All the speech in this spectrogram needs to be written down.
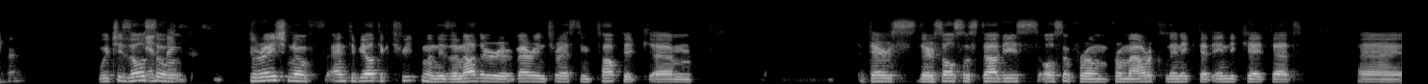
Okay. Which is also duration of antibiotic treatment is another very interesting topic. Um, there's there's also studies also from from our clinic that indicate that uh,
